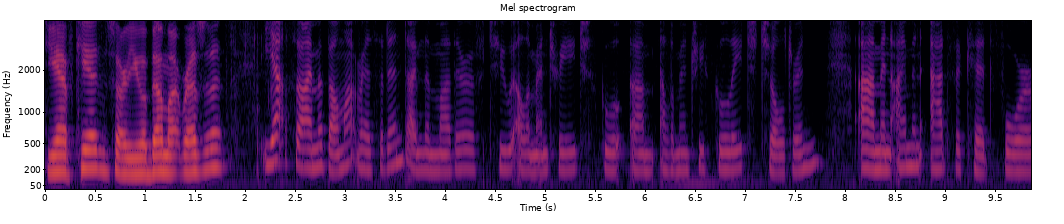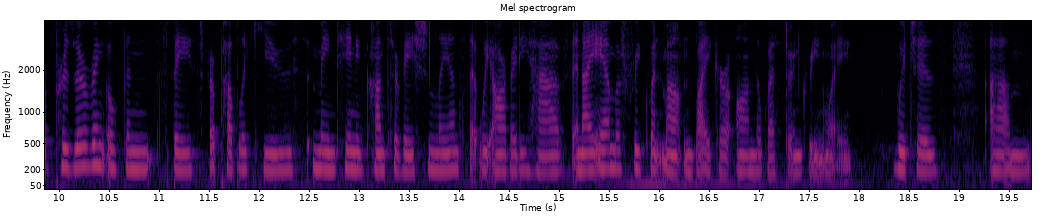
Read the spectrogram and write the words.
do you have kids? Are you a Belmont resident? Yeah, so I'm a Belmont resident. I'm the mother of two elementary age school um, elementary school age children, um, and I'm an advocate for preserving open space for public use, maintaining conservation lands that we already have, and I am a frequent mountain biker on the Western Greenway, which is um,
